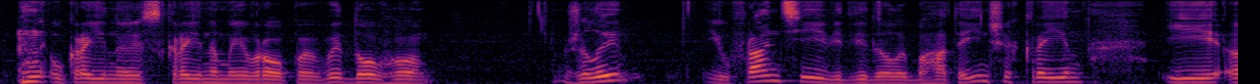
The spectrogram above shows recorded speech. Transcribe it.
Україну з країнами Європи. Ви довго жили і у Франції, відвідали багато інших країн. І е,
